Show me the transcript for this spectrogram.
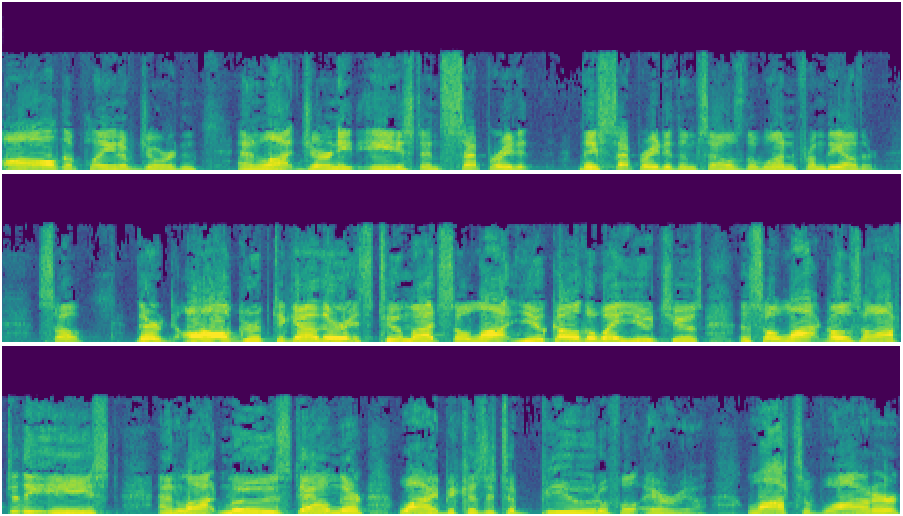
all the plain of Jordan, and Lot journeyed east and separated they separated themselves the one from the other. So they're all grouped together. It's too much. So Lot, you go the way you choose. And so Lot goes off to the east, and Lot moves down there. Why? Because it's a beautiful area lots of water,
